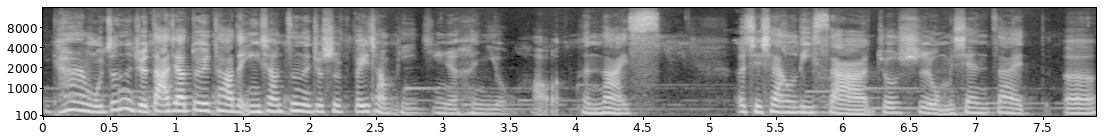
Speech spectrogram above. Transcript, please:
你看，我真的觉得大家对他的印象真的就是非常平易近人、很友好、很 nice。而且像 Lisa，就是我们现在呃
